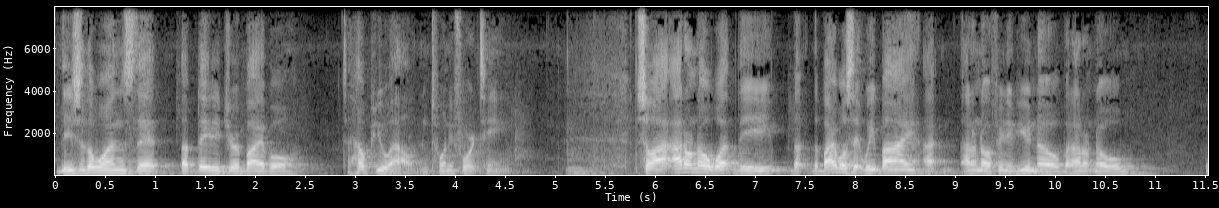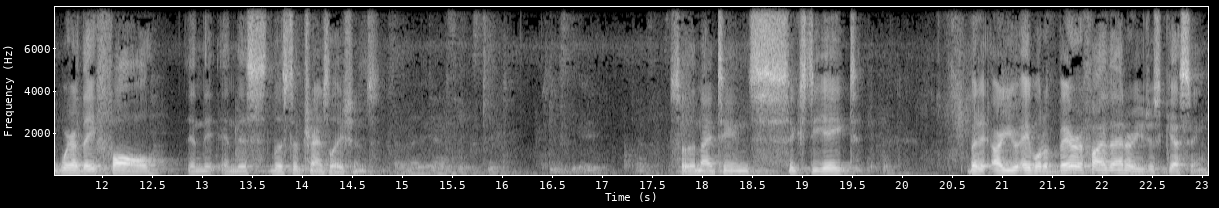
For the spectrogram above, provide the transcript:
These are the ones that updated your Bible to help you out in 2014. So I, I don't know what the, the, the, Bibles that we buy, I, I don't know if any of you know, but I don't know where they fall in, the, in this list of translations. So the 1968. But are you able to verify that or are you just guessing?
